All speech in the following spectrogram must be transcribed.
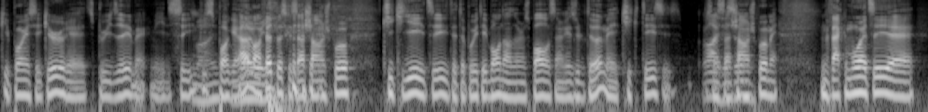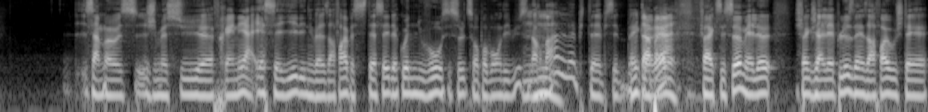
qui est pas insécure, euh, tu peux lui dire, ben, mais il le sait. Ouais, Puis c'est pas ben grave, en oui. fait, parce que ça change pas est. Tu sais, t'as pas été bon dans un sport, c'est un résultat, mais c'est Ouais, ça, change pas, mais, mais fait que moi, tu sais, euh, ça m'a, je me suis euh, freiné à essayer des nouvelles affaires parce que si t'essayes de quoi de nouveau, c'est sûr que tu seras pas bon au début, c'est Mhm. normal, là, puis, c'est bien correct. Fait que c'est ça, mais là, fait que j'allais plus dans les affaires où j'étais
